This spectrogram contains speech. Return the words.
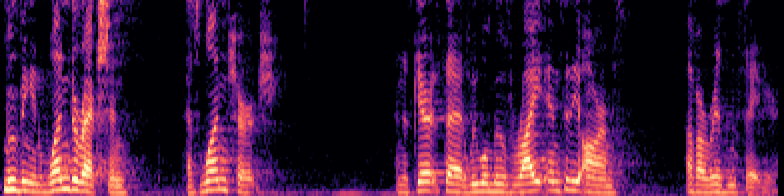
moving in one direction as one church. And as Garrett said, we will move right into the arms of our risen Savior.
